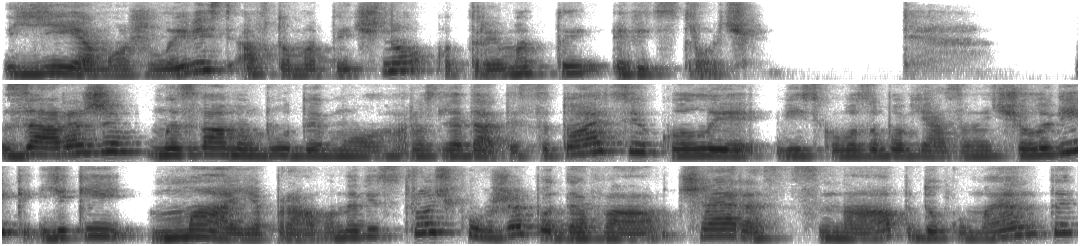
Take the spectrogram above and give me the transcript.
є можливість автоматично отримати відстрочку. Зараз же ми з вами будемо розглядати ситуацію, коли військовозобов'язаний чоловік, який має право на відстрочку, вже подавав через ЦНАП документи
